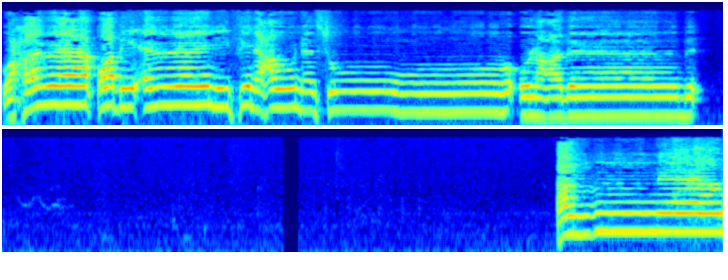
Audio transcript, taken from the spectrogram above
وحاق بآل فرعون سوء العذاب. النار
